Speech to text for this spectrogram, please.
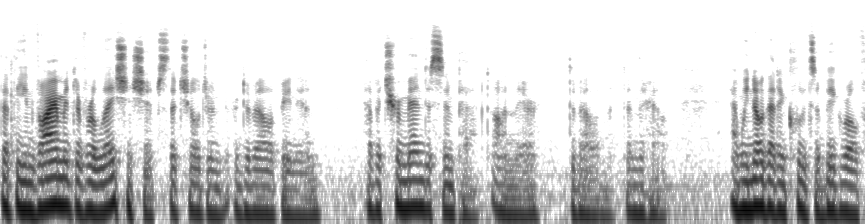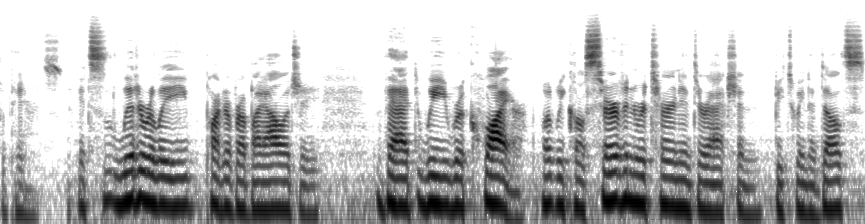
but the environment of relationships that children are developing in have a tremendous impact on their development and their health. And we know that includes a big role for parents. It's literally part of our biology that we require what we call serve and return interaction between adults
